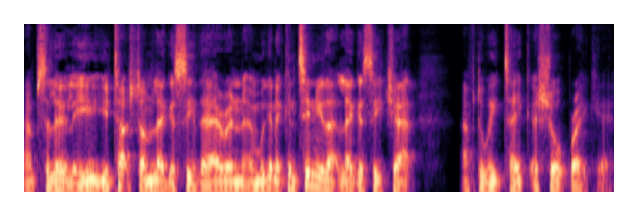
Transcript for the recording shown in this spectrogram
Absolutely. You, you touched on legacy there, and, and we're going to continue that legacy chat after we take a short break here.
